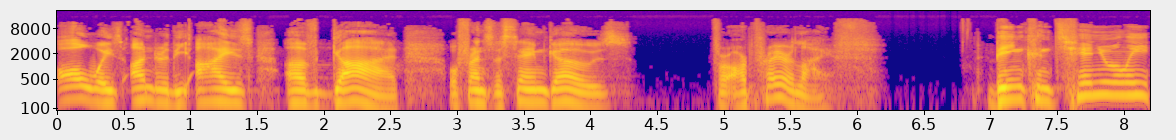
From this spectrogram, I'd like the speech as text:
always under the eyes of God. Well, friends, the same goes for our prayer life. Being continually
